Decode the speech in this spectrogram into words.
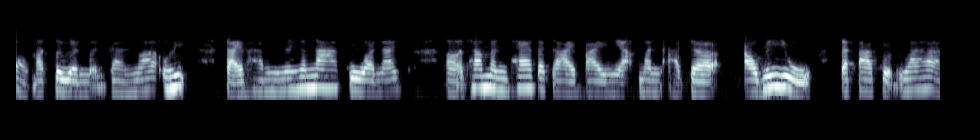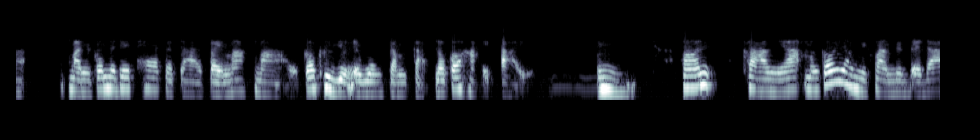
ออกมาเตือนเหมือนกันว่า เอ้ย สายพันธุ์นี้ก็น่ากลัวนะเอ่อ ถ้ามันแพร่กระจายไปเนี่ย มันอาจจะเอาไม่อยู่ แต่ปรากฏว่ามันก็ไม่ได้แพร่กระจายไปมากมาย ก็คืออยู่ในวงจำกัดแล้วก็หายไป อืม เพราะฉะนั้นคราวนี้มันก็ยังมีความเป็นไปได้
